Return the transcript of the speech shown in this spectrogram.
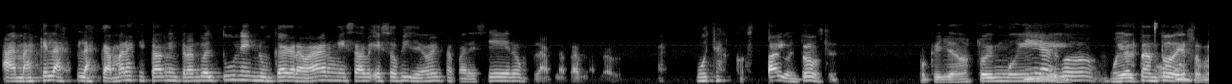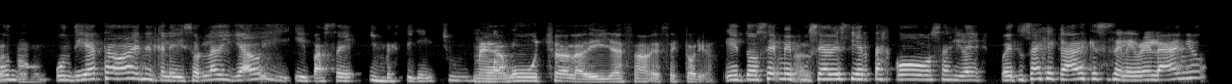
Además que las, las cámaras que estaban entrando al túnel nunca grabaron, esa- esos videos desaparecieron, bla, bla, bla, bla, bla. Muchas cosas. Algo entonces. Porque yo no estoy muy, Sí, algo- muy al tanto de un- eso. pues, un- no. Un día estaba en el televisor ladillado y, y pasé Investigation. me da mucha ladilla esa, esa historia. Y entonces me puse a ver ciertas cosas. Y, pues tú sabes que cada vez que se celebra el año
